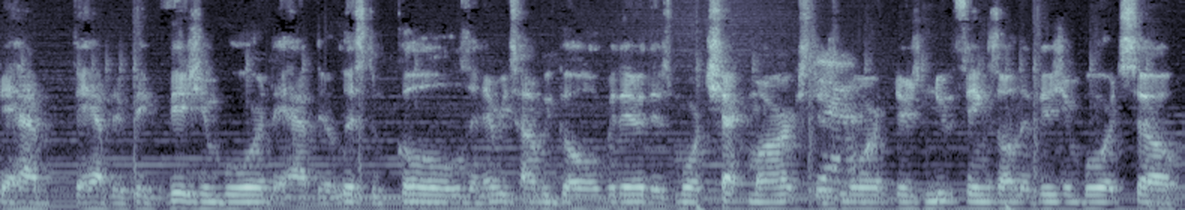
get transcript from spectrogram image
they have they have their big vision board. They have their list of goals. And every time we go over there, there's more check marks. There's Yeah. more. There's new things on the vision board. So,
